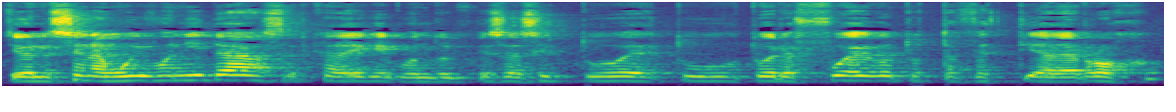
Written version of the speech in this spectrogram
tiene una escena muy bonita acerca de que cuando empieza a decir tú, eres- tú, tú eres fuego, tú estás vestida de rojo,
